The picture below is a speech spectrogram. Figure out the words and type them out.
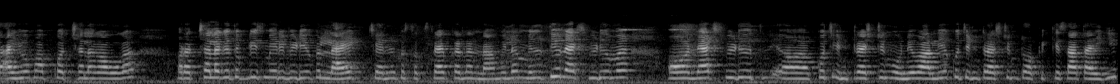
आई होप आपको अच्छा लगा होगा। और अच्छा लगे तो प्लीज़ मेरी वीडियो को लाइक चैनल को सब्सक्राइब करना ना मिले। मिलती हूँ नेक्स्ट वीडियो में और नेक्स्ट वीडियो कुछ इंटरेस्टिंग होने वाली है, कुछ इंटरेस्टिंग टॉपिक के साथ आएगी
